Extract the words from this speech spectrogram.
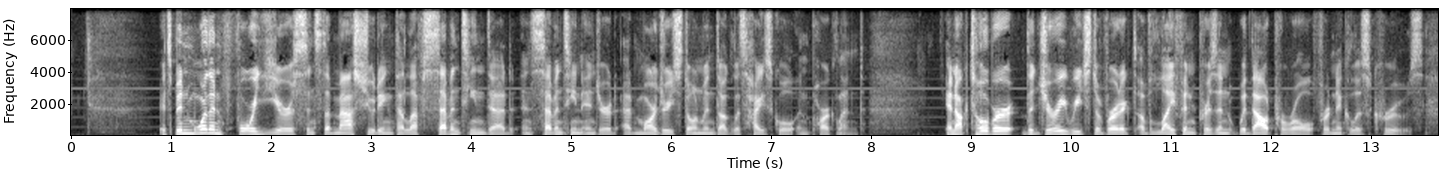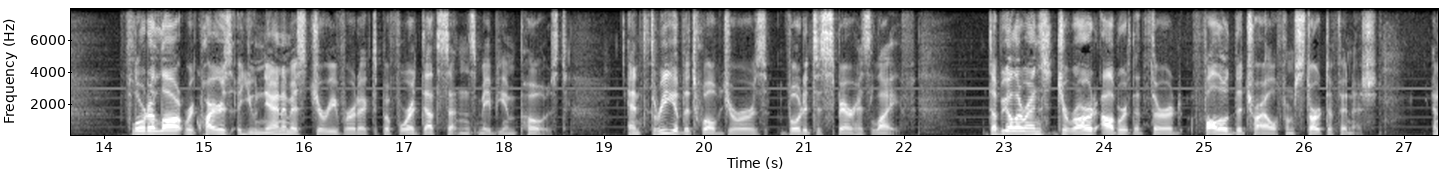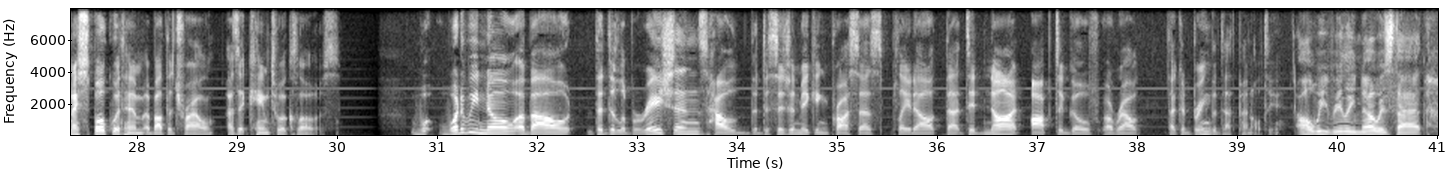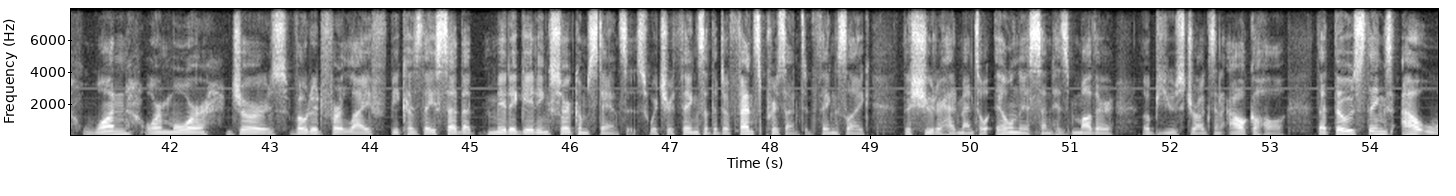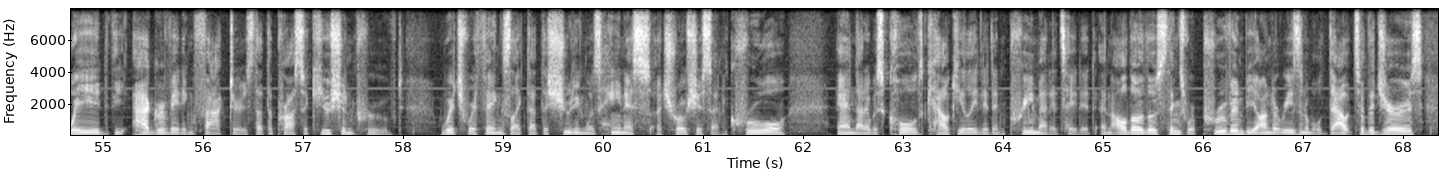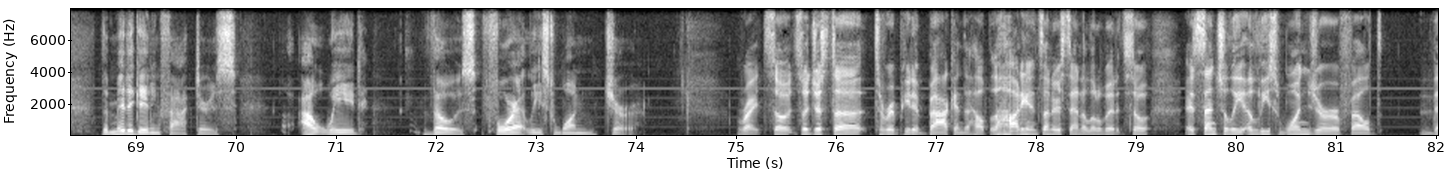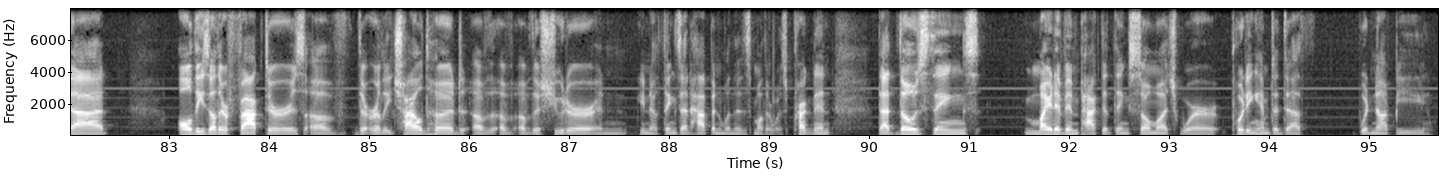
It's been more than four years since the mass shooting that left 17 dead and 17 injured at Marjory Stoneman Douglas High School in Parkland. In October, the jury reached a verdict of life in prison without parole for Nikolas Cruz. Florida law requires a unanimous jury verdict before a death sentence may be imposed, and three of the 12 jurors voted to spare his life. WLRN's Gerard Albert III followed the trial from start to finish, and I spoke with him about the trial as it came to a close. what do we know about the deliberations, how the decision making process played out that did not opt to go a route that could bring the death penalty. All we really know is that one or more jurors voted for life because they said that mitigating circumstances, which are things that the defense presented, things like the shooter had mental illness and his mother abused drugs and alcohol, that those things outweighed the aggravating factors that the prosecution proved, which were things like that the shooting was heinous, atrocious, and cruel and that it was cold, calculated, and premeditated. And although those things were proven beyond a reasonable doubt to the jurors, the mitigating factors outweighed those for at least one juror. Right. So so just to to repeat it back and to help the audience understand a little bit. So essentially at least one juror felt that all these other factors of the early childhood of, of, of the shooter and you know things that happened when his mother was pregnant that those things might have impacted things so much where putting him to death would not be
